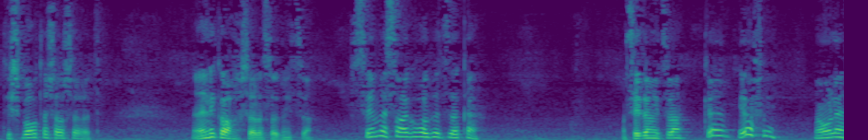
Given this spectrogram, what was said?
תשבור את השרשרת. אין לי כוח עכשיו לעשות מצווה. שים עשר אגורות בצדקה. עשית מצווה? כן, יופי, מעולה.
